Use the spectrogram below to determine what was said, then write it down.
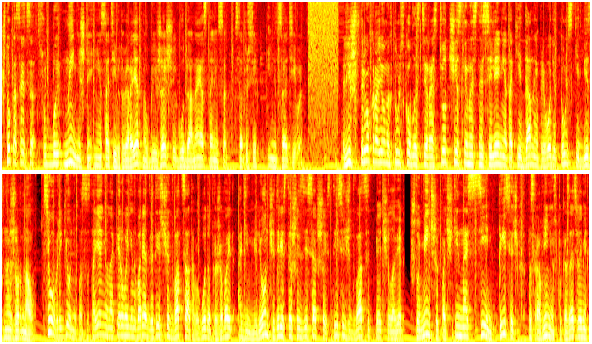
Что касается судьбы нынешней инициативы, то, вероятно, в ближайшие годы она и останется в статусе инициативы. Лишь в трех районах Тульской области растет численность населения. Такие данные приводит Тульский бизнес-журнал. Всего в регионе по состоянию на 1 января 2020 года проживает 1 миллион 466 тысяч 25 человек, что меньше почти на 7 тысяч по сравнению с показателями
